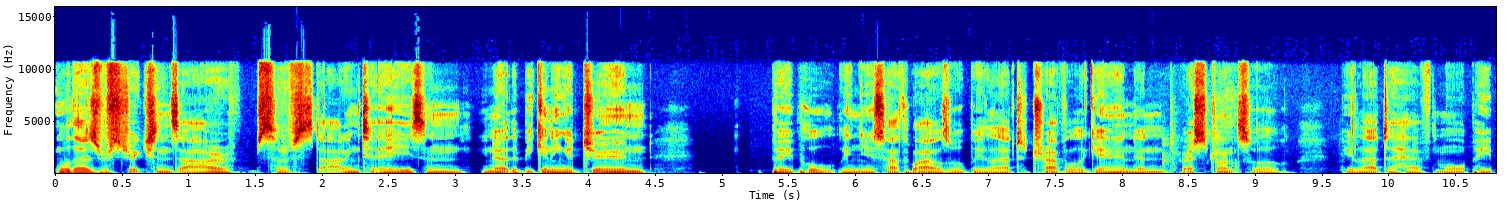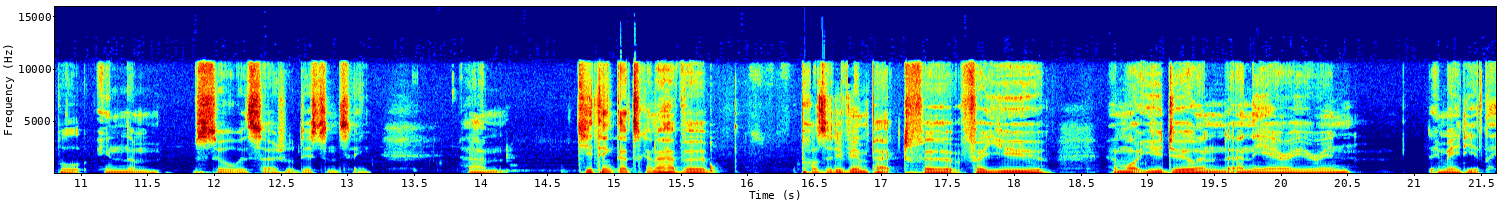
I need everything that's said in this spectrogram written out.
Well, those restrictions are sort of starting to ease, and you know, at the beginning of June, people in New South Wales will be allowed to travel again, and restaurants will be allowed to have more people in them, still with social distancing. Um, do you think that's going to have a positive impact for, for you and what you do and, and the area you're in immediately?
